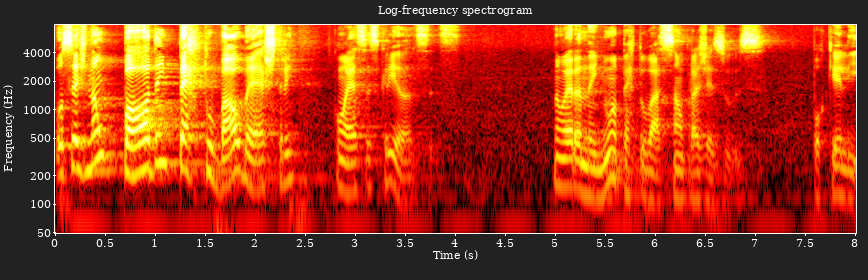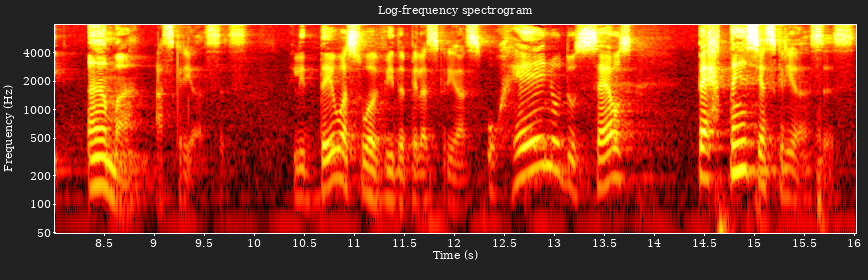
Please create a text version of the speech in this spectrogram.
Vocês não podem perturbar o mestre com essas crianças. Não era nenhuma perturbação para Jesus, porque ele ama as crianças. Ele deu a sua vida pelas crianças. O reino dos céus pertence às crianças.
